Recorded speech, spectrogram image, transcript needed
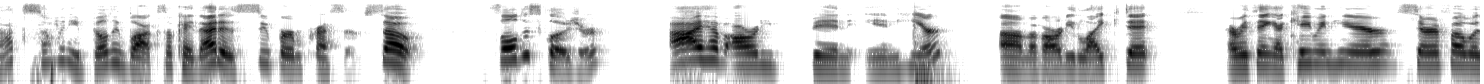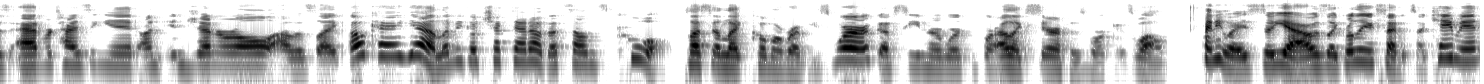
not so many building blocks. Okay, that is super impressive. So, full disclosure, I have already been in here. Um, I've already liked it. Everything. I came in here. Serifa was advertising it on in general. I was like, okay, yeah, let me go check that out. That sounds cool. Plus, I like Komorebi's work. I've seen her work before. I like Serifa's work as well. Anyways, so yeah, I was like really excited. So I came in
